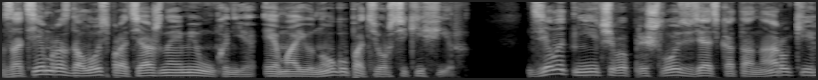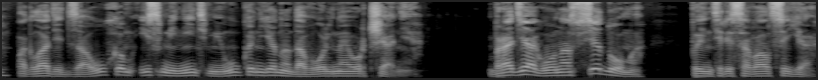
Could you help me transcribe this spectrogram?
Затем раздалось протяжное мяуканье, и мою ногу потерся кефир. Делать нечего, пришлось взять кота на руки, погладить за ухом и сменить мяуканье на довольное урчание. «Бродяга, у нас все дома?» — поинтересовался я.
